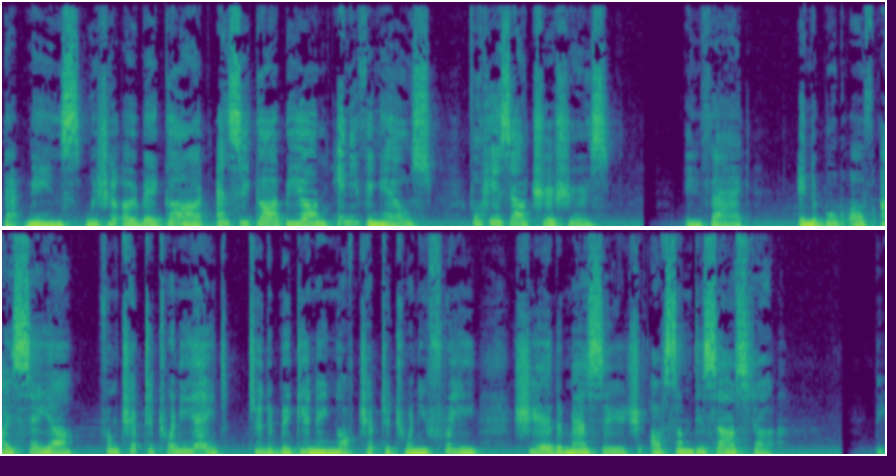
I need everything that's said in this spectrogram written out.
That means we should obey God and see God beyond anything else, for our treasures. In fact, in the book of Isaiah, from chapter 28 to the beginning of chapter 23, share the message of some disaster. The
